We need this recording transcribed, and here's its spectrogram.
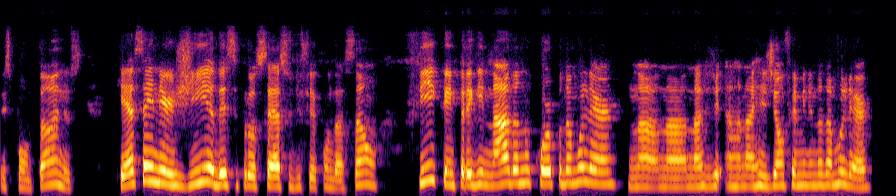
espontâneos, que essa energia desse processo de fecundação fica impregnada no corpo da mulher, na, na, na, na região feminina da mulher.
